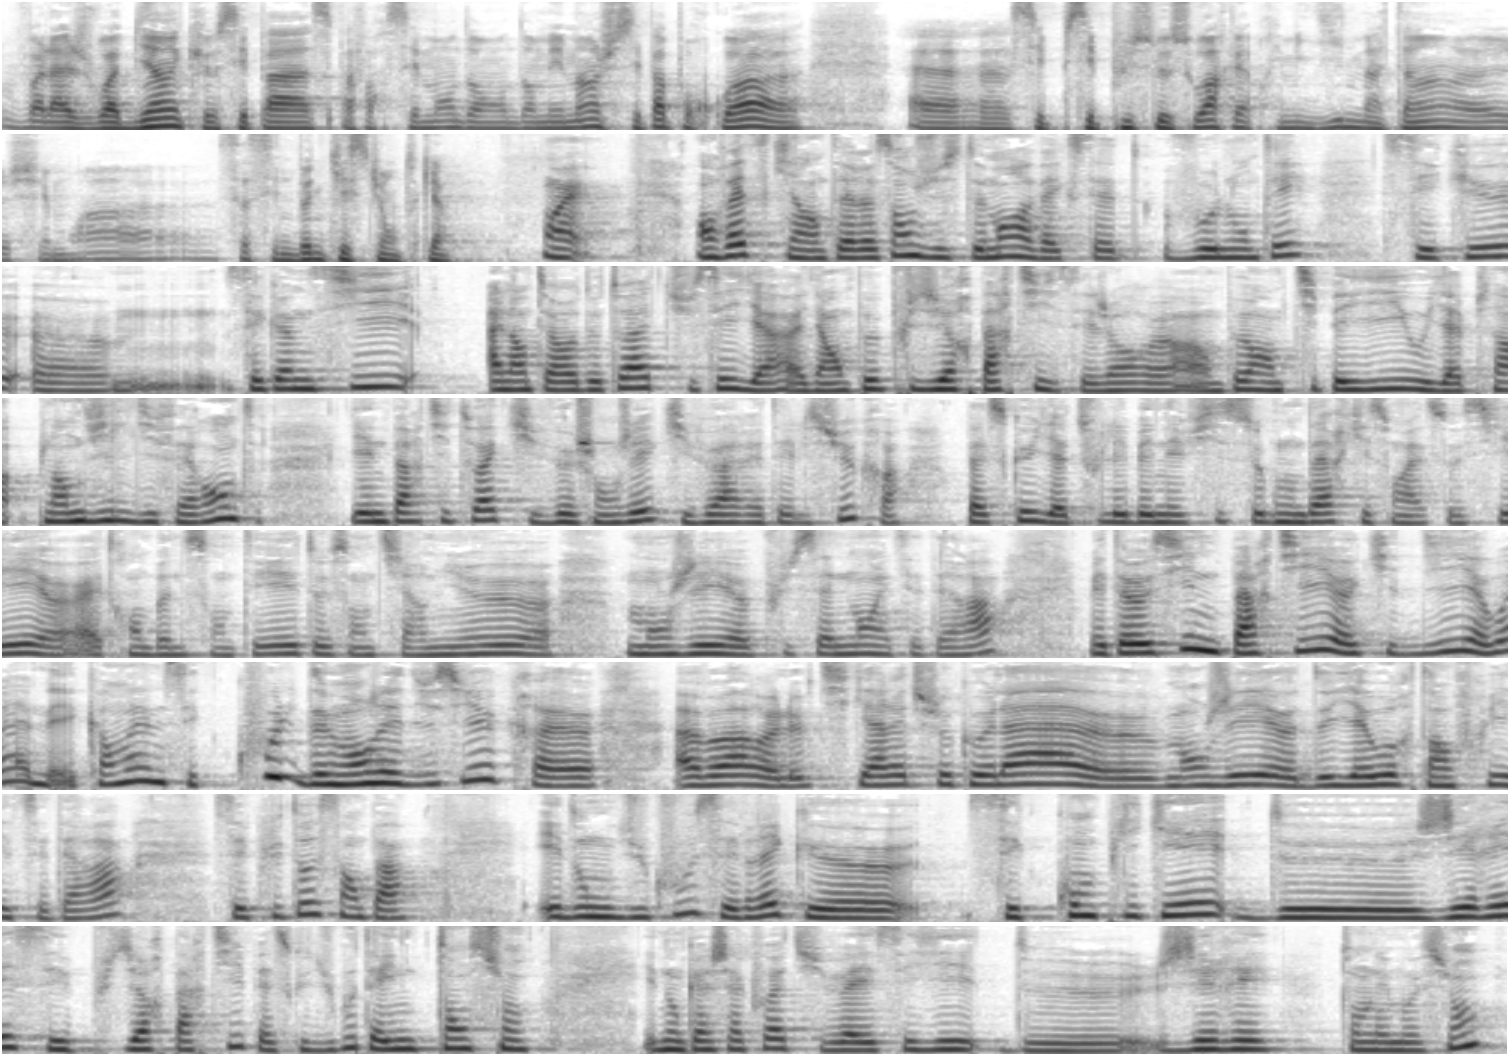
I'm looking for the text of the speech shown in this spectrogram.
voilà, je vois bien que c'est pas pas forcément dans, mes mains. Je sais pas pourquoi. Euh, c'est plus le soir que l'après-midi, le matin euh, chez moi. Ça c'est une bonne question en tout cas. Ouais. En fait, ce qui est intéressant justement avec cette volonté, c'est que c'est comme si à l'intérieur de toi, tu sais, il y a, un peu plusieurs parties. C'est genre euh, un peu un petit pays où il y a plein, de villes différentes. Il y a une partie de toi qui veut changer, qui veut arrêter le sucre, parce qu'il y a tous les bénéfices secondaires qui sont associés, euh, être en bonne santé, te sentir mieux, euh, manger plus sainement, etc. Mais tu as aussi une partie qui te dit, ouais, mais quand même, c'est cool de manger du sucre, avoir le petit carré de chocolat, manger de yaourt, un fruit, etc. C'est plutôt sympa. Et donc du coup, c'est vrai que c'est compliqué de gérer ces plusieurs parties parce que du coup, tu as une tension. Et donc à chaque fois, tu vas essayer de gérer ton émotion.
